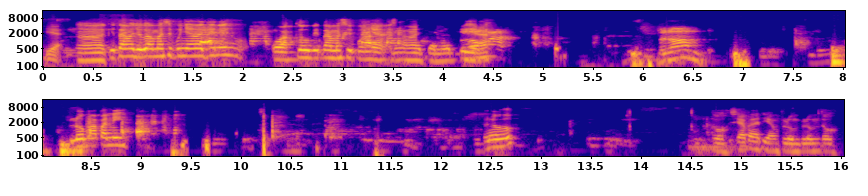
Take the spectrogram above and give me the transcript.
Ya. Nah, kita juga masih punya lagi nih, waktu kita masih punya setengah jam lebih ya. Belum. Belum apa nih? Halo? Tuh, siapa tadi yang belum-belum tuh?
